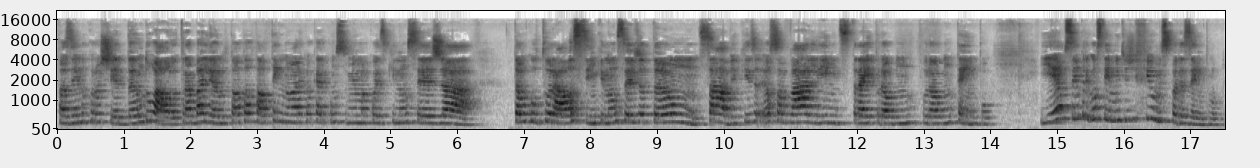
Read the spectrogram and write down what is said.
fazendo crochê, dando aula, trabalhando, tal, tal, tal. Tem hora que eu quero consumir uma coisa que não seja tão cultural assim, que não seja tão, sabe, que eu só vá ali me distrair por algum, por algum tempo. E eu sempre gostei muito de filmes, por exemplo,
